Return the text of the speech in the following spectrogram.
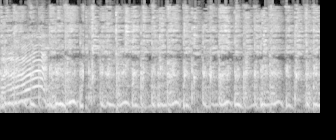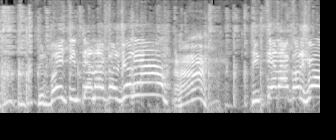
હા. સુરભાઈ ચિંતા ના કરશો લે હા? ચિંતા ના કરશો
